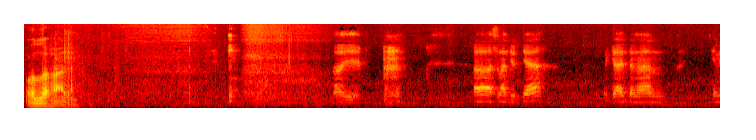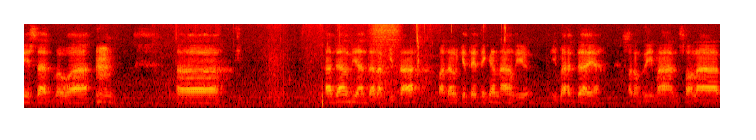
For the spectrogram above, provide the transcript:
Wallahu a'lam. Uh, selanjutnya terkait dengan ini Ustaz bahwa uh, kadang di antara kita padahal kita ini kan ahli ibadah ya orang beriman sholat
